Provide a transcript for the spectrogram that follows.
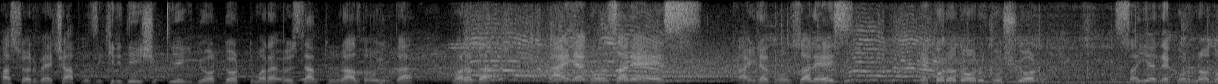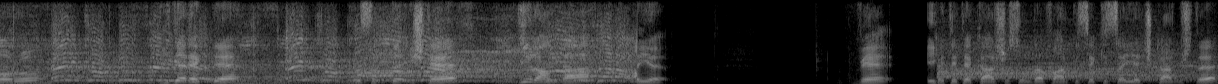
Pasör ve çapraz ikili değişikliğe gidiyor. 4 numara Özlem Tuğral da oyunda. Bu arada Kayla Gonzalez. Kayla Gonzalez rekora doğru koşuyor. Sayı rekoruna doğru giderek de ısıttı. İşte bir anda sayı ve ilk PTT karşısında farkı 8 sayıya çıkarmıştı.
